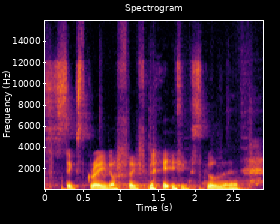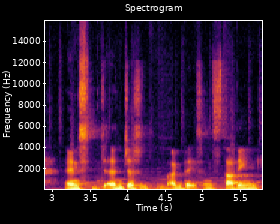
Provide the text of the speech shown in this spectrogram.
sixth grade or fifth grade school, and, and and just like this, and studying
